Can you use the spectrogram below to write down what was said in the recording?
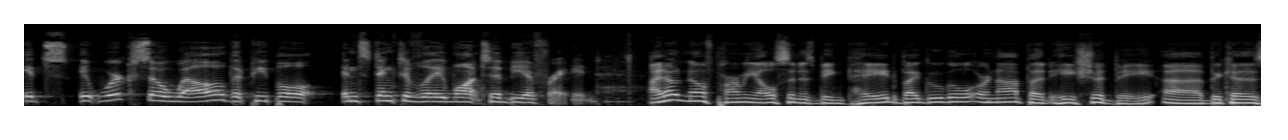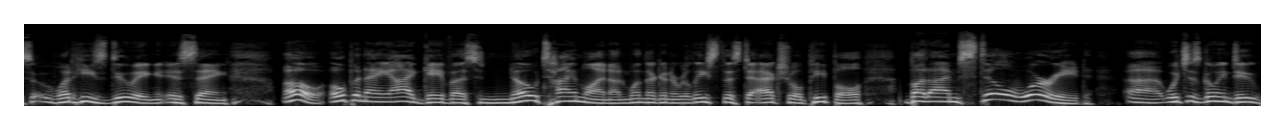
it's it works so well that people instinctively want to be afraid. I don't know if Parmy Olson is being paid by Google or not, but he should be uh, because what he's doing is saying, "Oh, OpenAI gave us no timeline on when they're going to release this to actual people, but I'm still worried," uh, which is going to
